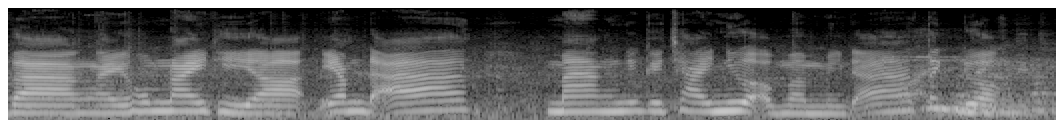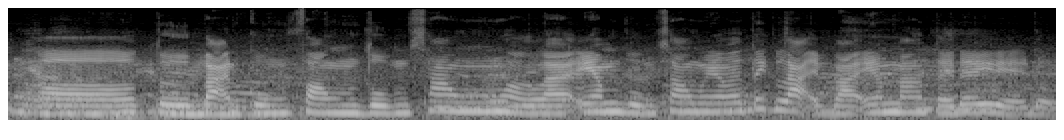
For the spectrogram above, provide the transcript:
Và ngày hôm nay thì ờ, em đã mang những cái chai nhựa mà mình đã tích được uh, từ bạn cùng phòng dùng xong hoặc là em dùng xong em đã tích lại và em mang tới đây để đổi.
